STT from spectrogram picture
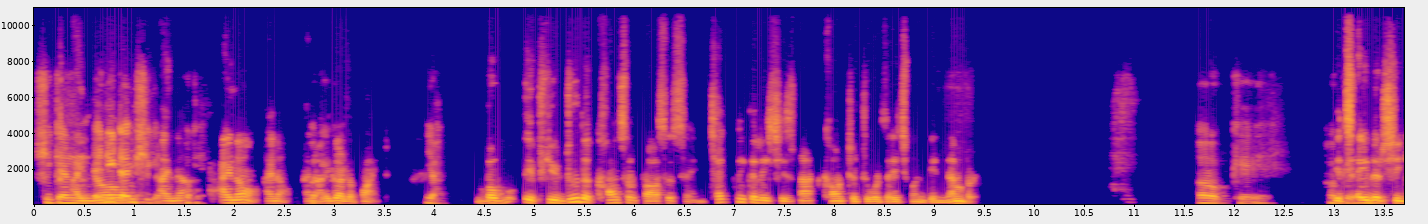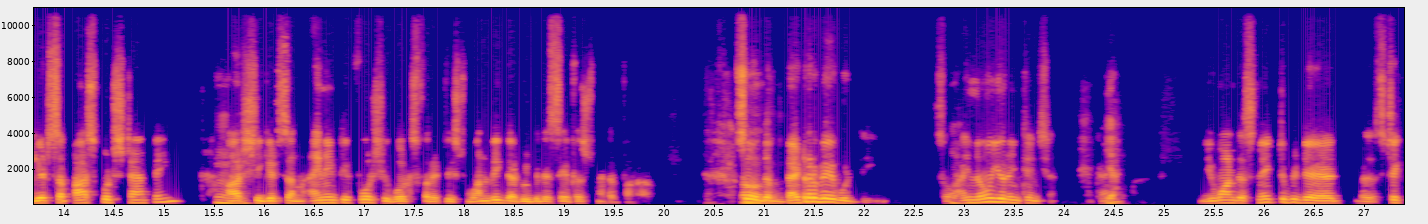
she can I know, anytime she. Can, I know, okay. I know, I know, I know. Okay. I got the point. Yeah. But if you do the consular processing, technically she's not counted towards the H1B number. Okay. okay. It's either she gets a passport stamping mm-hmm. or she gets some I-94. She works for at least one week. That will be the safest method for her. So oh. the better way would be. So yeah. I know your intention. Okay. Yeah. You want the snake to be dead, the stick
